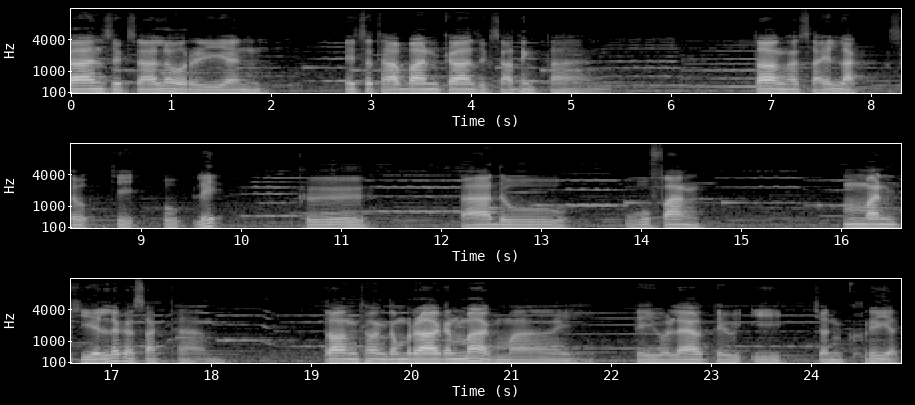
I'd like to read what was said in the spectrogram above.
การศึกษาเล่าเรียน ในสถาบันการศึกษาต่างๆ ต้องอาศัยหลักสุจิปุลิ คือ ตาดู หูฟัง มันเขียนแล้วก็ซักถาม ต้องท่องตำรากันมากมาย ติวแล้วติวอีกจนเครียด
